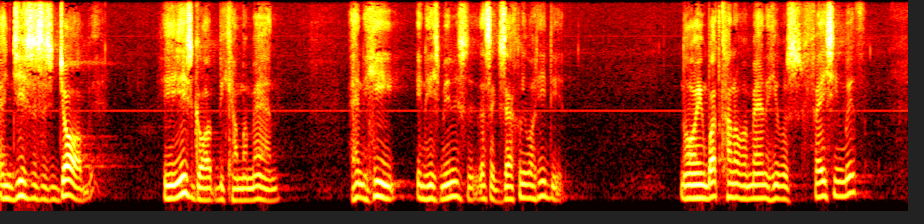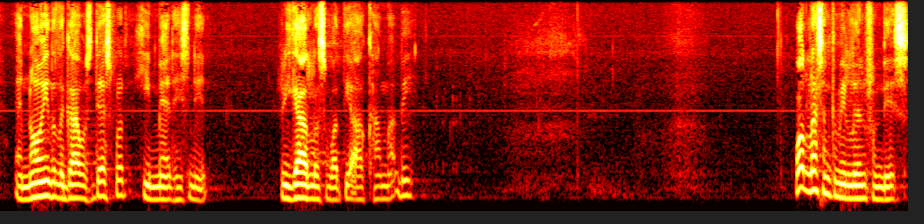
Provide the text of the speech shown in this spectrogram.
And Jesus' job, he is God, become a man and he, in his ministry, that's exactly what he did. knowing what kind of a man he was facing with, and knowing that the guy was desperate, he met his need, regardless of what the outcome might be. What lesson can we learn from this?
